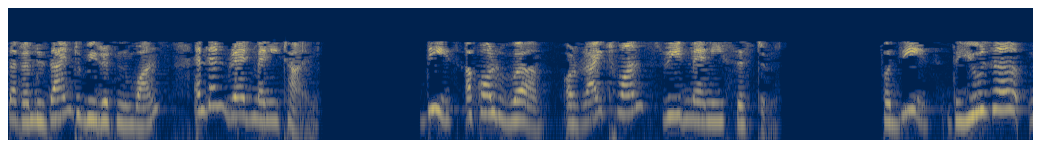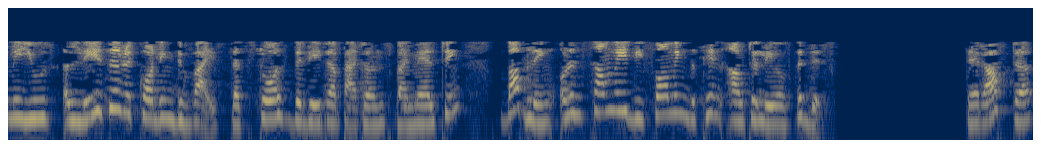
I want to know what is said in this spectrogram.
that are designed to be written once and then read many times. These are called WORM or write once, read many systems. For these, the user may use a laser recording device that stores the data patterns by melting, bubbling or in some way deforming the thin outer layer of the disk. Thereafter,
